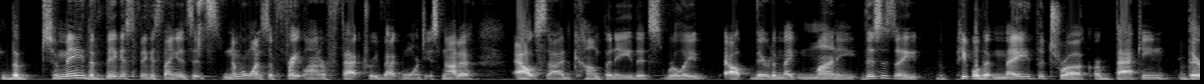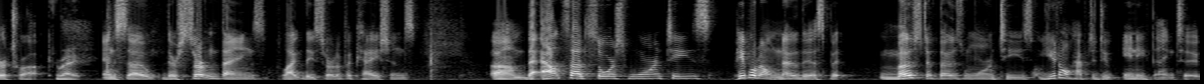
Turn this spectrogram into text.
the to me the biggest biggest thing is it's number one it's a Freightliner factory back warranty. It's not a outside company that's really out there to make money. This is a the people that made the truck are backing their truck. right. And so there's certain things like these certifications. Um, the outside source warranties, people don't know this, but most of those warranties you don't have to do anything to.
